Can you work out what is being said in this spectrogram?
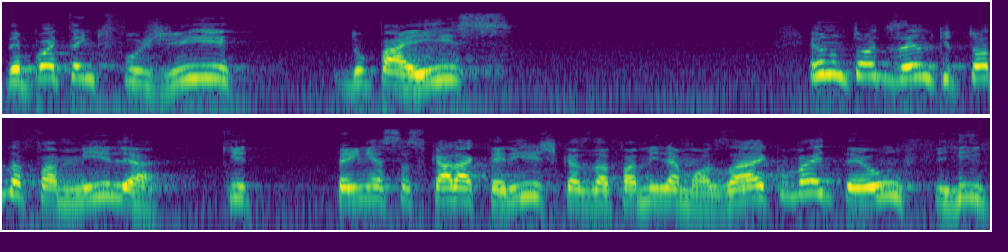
Depois tem que fugir do país. Eu não estou dizendo que toda família que tem essas características da família mosaico, vai ter um fim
